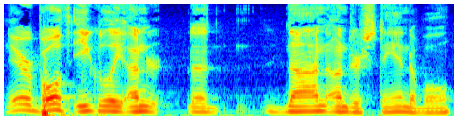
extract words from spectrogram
they were both equally under uh, non-understandable.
